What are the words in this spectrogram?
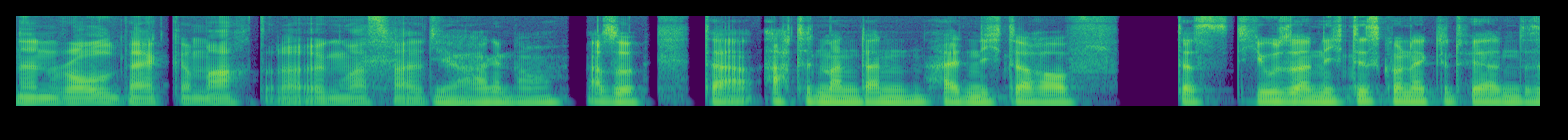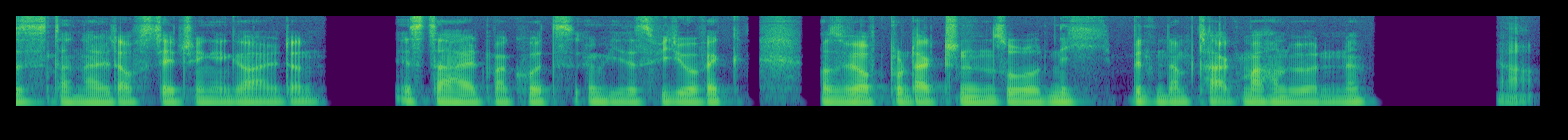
einen Rollback gemacht oder irgendwas halt. Ja, genau. Also da achtet man dann halt nicht darauf, dass die User nicht disconnected werden. Das ist dann halt auf Staging egal. Dann ist da halt mal kurz irgendwie das Video weg, was wir auf Production so nicht mitten am Tag machen würden. Ne? Ja,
